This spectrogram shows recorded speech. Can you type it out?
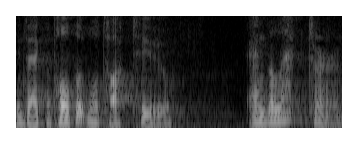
In fact, the pulpit will talk too. And the lectern.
